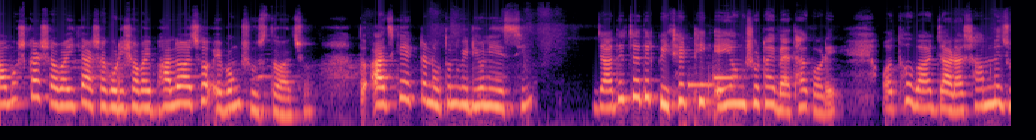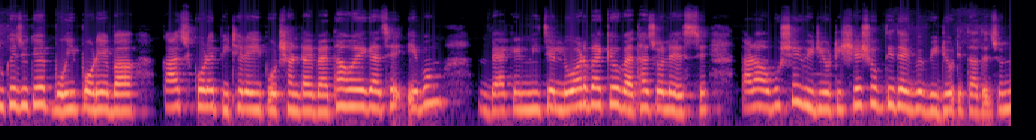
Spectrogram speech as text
নমস্কার সবাইকে, আশা করি সবাই ভালো আছো এবং সুস্থ আছো। তো আজকে একটা নতুন ভিডিও নিয়ে এসেছি। যাদের যাদের পিঠের ঠিক এই অংশটায় ব্যথা করে, অথবা যারা সামনে ঝুঁকে ঝুঁকে বই পড়ে বা কাজ করে পিঠের এই পোর্শনটায় ব্যথা হয়ে গেছে এবং ব্যাকের নিচে লোয়ার ব্যাকেও ব্যথা চলে এসছে, তারা অবশ্যই ভিডিওটি শেষ অবধি দেখবে। ভিডিওটি তাদের জন্য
